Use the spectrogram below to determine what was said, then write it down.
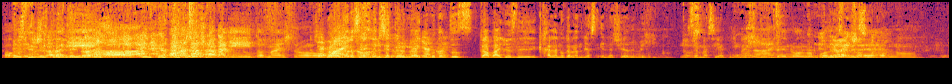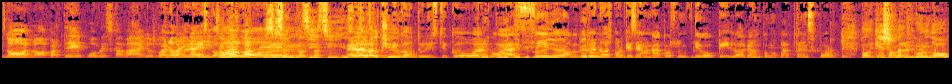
Pobrecitos caballitos. menores. Pobrecitos caballitos, maestro. Ya No, yo lo sé, yo lo sé, pero no hay como no hay. tantos caballos de jalando calandrias en la Ciudad de México. Se me hacía como más bien. Sí, no, no podría ser, no. No, no, aparte, pobres caballos. los Bueno, pero ahí es como algo- Sí, son- sí, sí, Pero eso algo está típico chido. turístico o Es muy- algo muy así, típico de allá, no, pero- que no es porque sea una costumbre, digo, que lo hagan como para transporte. Porque eso me recordó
